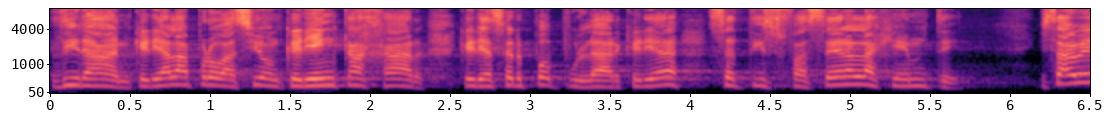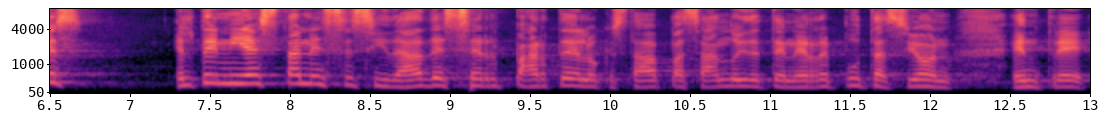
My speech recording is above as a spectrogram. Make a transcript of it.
dirán, quería la aprobación, quería encajar, quería ser popular, quería satisfacer a la gente. Y sabes, él tenía esta necesidad de ser parte de lo que estaba pasando y de tener reputación entre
